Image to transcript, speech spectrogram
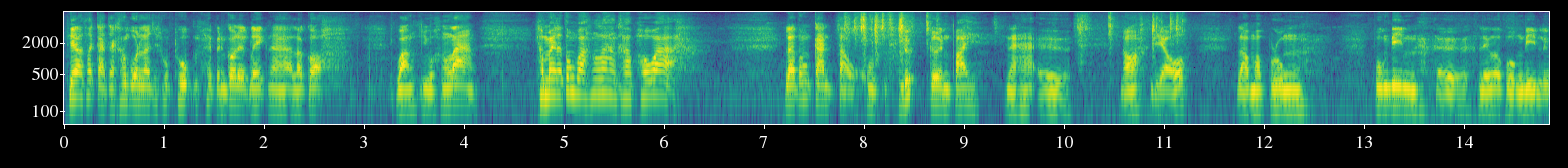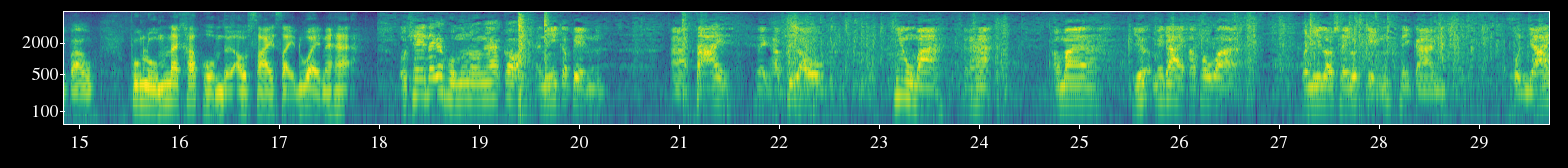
ที่เราสกัดจากข้างบนเราจะทุบๆ ให้เป็นก้อนเล็กๆนะฮะแล้วก็วางอยู่ข้างล่างทำไมเราต้องวางข้างล่างครับ เพราะว่าเราต้องการเต่าขุดลึกเกินไปนะฮะเออเนาะเดี๋ยวเรามาปรุงปรุงดินเออเรียกว่าปรุงดินหรือเปล่าปรุงหลุมนะครับ ผมเดี๋ยวเอาทรายใส่ด้วยนะฮะโอเคนะครับผมน้องๆฮะก็อันนี้ก็เป็น ทรายนะครับที่เราหิ้วมานะฮะเอามาเยอะไม่ได้ครับ เพราะว่าวันนี้เราใช้รถเก๋งในการขนย้าย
